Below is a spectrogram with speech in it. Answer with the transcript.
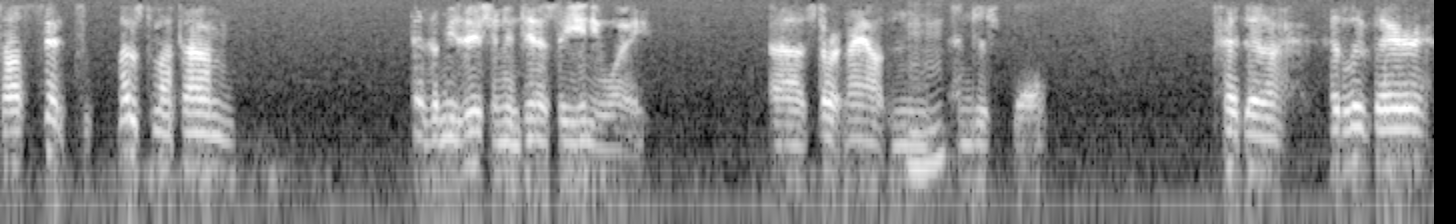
so I spent most of my time as a musician in Tennessee anyway, uh, starting out and Mhm. and just uh, had uh, had lived there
